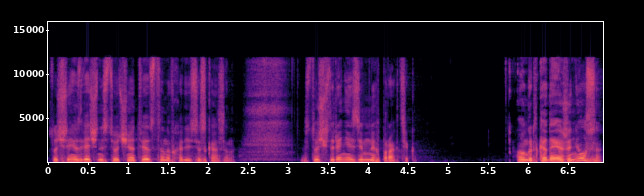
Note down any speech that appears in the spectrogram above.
С точки зрения вечности очень ответственно в хадисе сказано. С точки зрения земных практик. Он говорит, когда я женился,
